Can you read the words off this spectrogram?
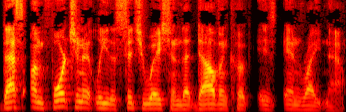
That's unfortunately the situation that Dalvin Cook is in right now.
